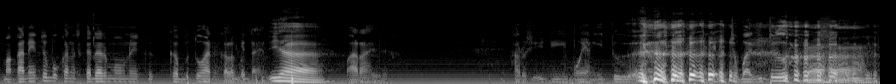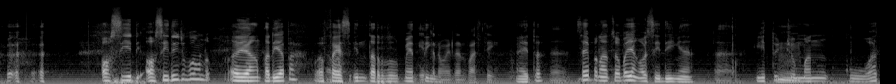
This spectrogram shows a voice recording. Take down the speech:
Makan itu bukan sekadar memenuhi ke- kebutuhan kalau kita ya. Iya. parah itu. Harus ini, mau yang itu. Coba gitu. Nah, OCD OCD itu pun eh, yang tadi apa? Face intermitting. Intermittent fasting. Nah itu. Nah, Saya pernah coba yang OCD-nya. nah. Itu Hmm. cuman kuat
